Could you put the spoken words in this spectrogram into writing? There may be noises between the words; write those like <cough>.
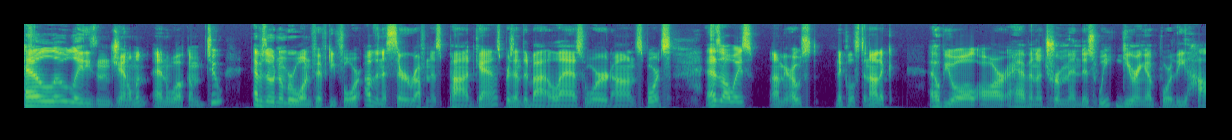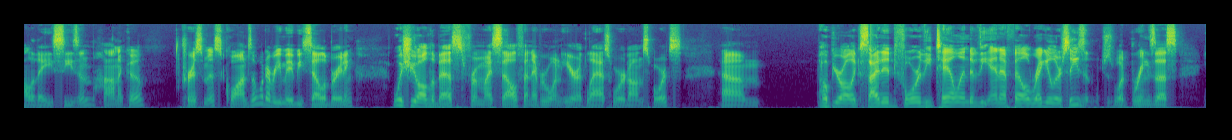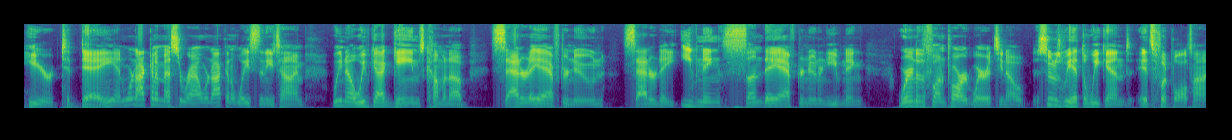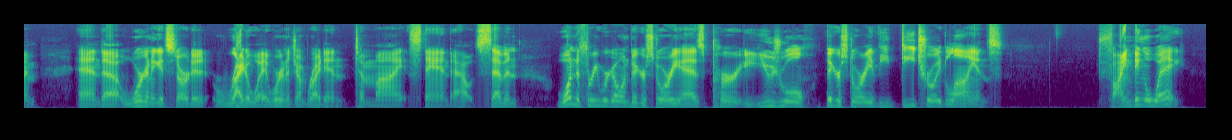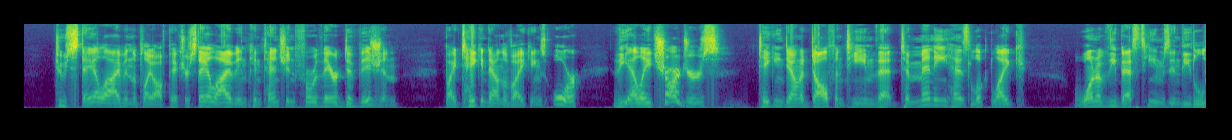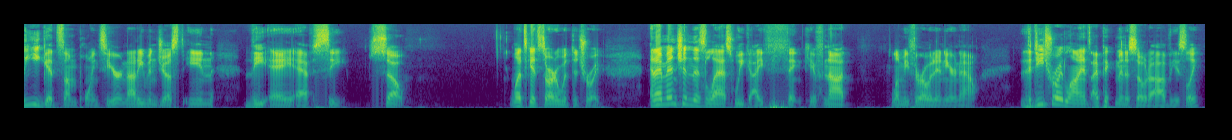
Hello, ladies and gentlemen, and welcome to episode number 154 of the Necessary Roughness podcast, presented by Last Word on Sports. As always, I'm your host, Nicholas Donadic. I hope you all are having a tremendous week, gearing up for the holiday season, Hanukkah, Christmas, Kwanzaa, whatever you may be celebrating. Wish you all the best from myself and everyone here at Last Word on Sports. Um, hope you're all excited for the tail end of the NFL regular season, which is what brings us here today. And we're not going to mess around, we're not going to waste any time. We know we've got games coming up Saturday afternoon, Saturday evening, Sunday afternoon and evening. We're into the fun part where it's, you know, as soon as we hit the weekend, it's football time. And uh, we're going to get started right away. We're going to jump right in to my standout seven. One to three, we're going bigger story as per usual. Bigger story the Detroit Lions finding a way to stay alive in the playoff picture, stay alive in contention for their division by taking down the Vikings, or the LA Chargers taking down a Dolphin team that to many has looked like one of the best teams in the league at some points here, not even just in the AFC. So, let's get started with Detroit. And I mentioned this last week, I think. If not, let me throw it in here now. The Detroit Lions, I picked Minnesota, obviously.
